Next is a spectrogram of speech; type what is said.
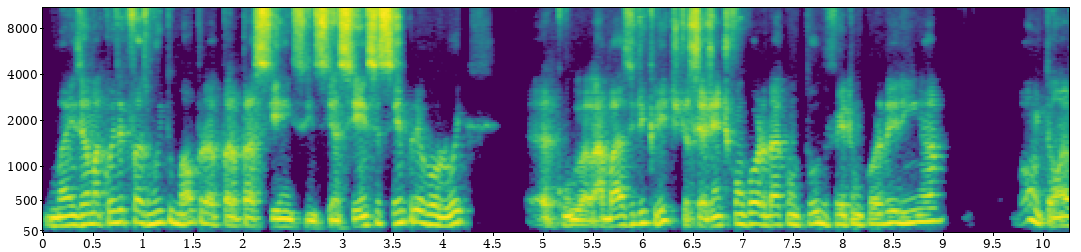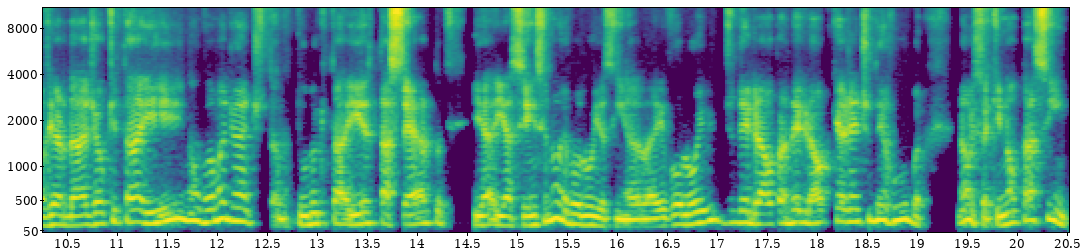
Mas é uma coisa que faz muito mal para a ciência em si. A ciência sempre evolui é, à base de crítica. Se a gente concordar com tudo feito um cordeirinho, bom, então a verdade é o que está aí e não vamos adiante. Então, tudo que está aí está certo e a, e a, ciência não evolui assim, ela evolui de degrau para degrau porque a gente derruba. Não, isso aqui não está assim,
